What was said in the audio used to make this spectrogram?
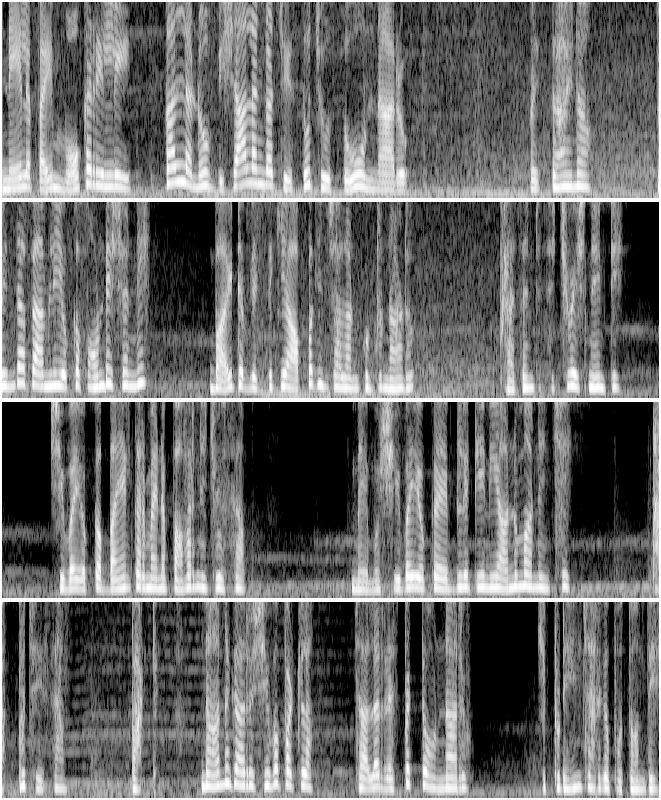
నేలపై మోకరిల్లి కళ్ళను విశాలంగా చేస్తూ చూస్తూ ఉన్నారు. పెద్ద ఆయన విందా ఫ్యామిలీ యొక్క ఫౌండేషన్ని బయట వ్యక్తికి అప్పగించాలనుకుంటున్నాడు. ప్రజెంట్ సిచ్యువేషన్ ఏంటి? శివ యొక్క భయంకరమైన పవర్ని చూసాం మేము శివ యొక్క ఎబిలిటీని అనుమానించి తప్పు చేశాం. బట్ నాన్నగారు శివ పట్ల చాలా రెస్పెక్ట్తో ఉన్నారు. ఇప్పుడేం జరగబోతోంది?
